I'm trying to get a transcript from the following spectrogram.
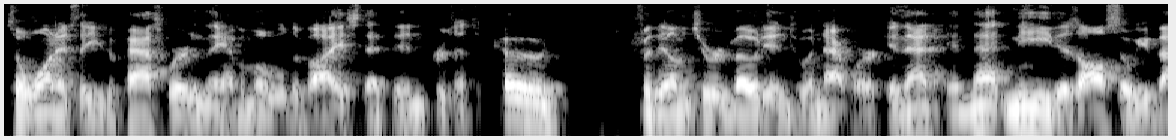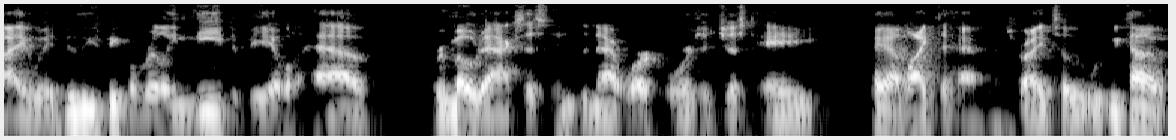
So one is they use a password and they have a mobile device that then presents a code for them to remote into a network. And that and that need is also evaluated. Do these people really need to be able to have remote access into the network, or is it just a hey, I'd like to have this, right? So we kind of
